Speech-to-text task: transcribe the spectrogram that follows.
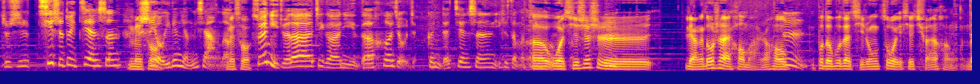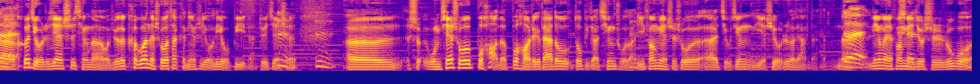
就是其实对健身是有一定影响的。没错所以你觉得这个你的喝酒跟你的健身你是怎么呃，我其实是两个都是爱好嘛，然后嗯不得不在其中做一些权衡。那喝酒这件事情呢，我觉得客观的说，它肯定是有利有弊的，对健身。嗯呃，是我们先说不好的，不好这个大家都都比较清楚了。嗯一方面是说，呃，酒精也是有热量的。那对另外一方面就是，如果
